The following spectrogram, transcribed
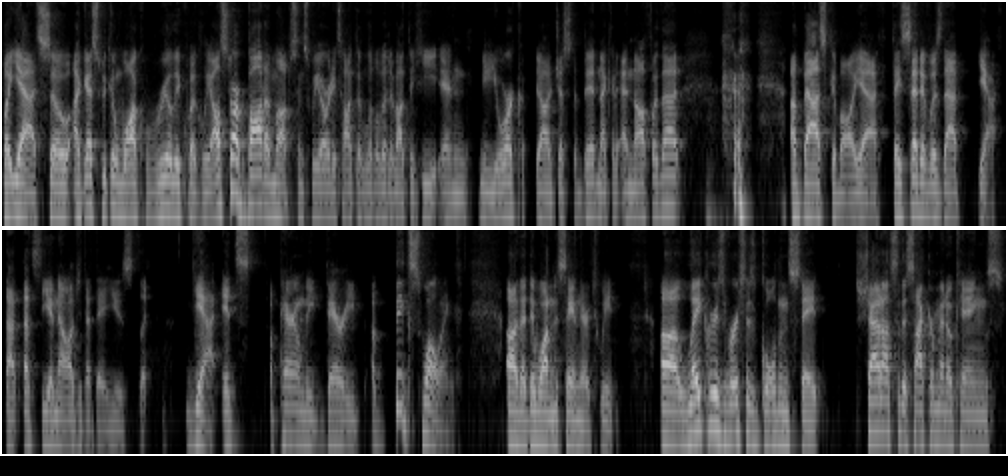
but yeah, so I guess we can walk really quickly. I'll start bottom up since we already talked a little bit about the Heat in New York uh, just a bit, and I can end off with that. a basketball, yeah. They said it was that. Yeah, that that's the analogy that they used. Like, yeah, it's apparently very a big swelling uh, that they wanted to say in their tweet. Uh, Lakers versus Golden State. Shout out to the Sacramento Kings.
